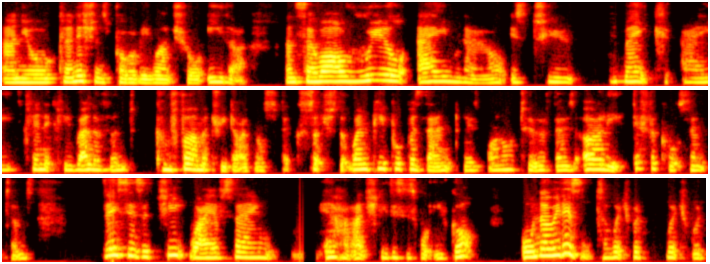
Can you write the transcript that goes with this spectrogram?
and your clinicians probably weren't sure either. And so our real aim now is to make a clinically relevant confirmatory diagnostic such that when people present with one or two of those early difficult symptoms, this is a cheap way of saying, yeah, actually, this is what you've got or no, it isn't, which would which would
